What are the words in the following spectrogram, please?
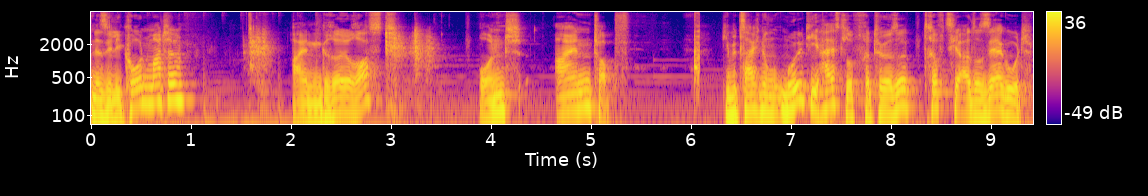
eine Silikonmatte, einen Grillrost und einen Topf. Die Bezeichnung Multi-Heißluftfritteuse trifft hier also sehr gut.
